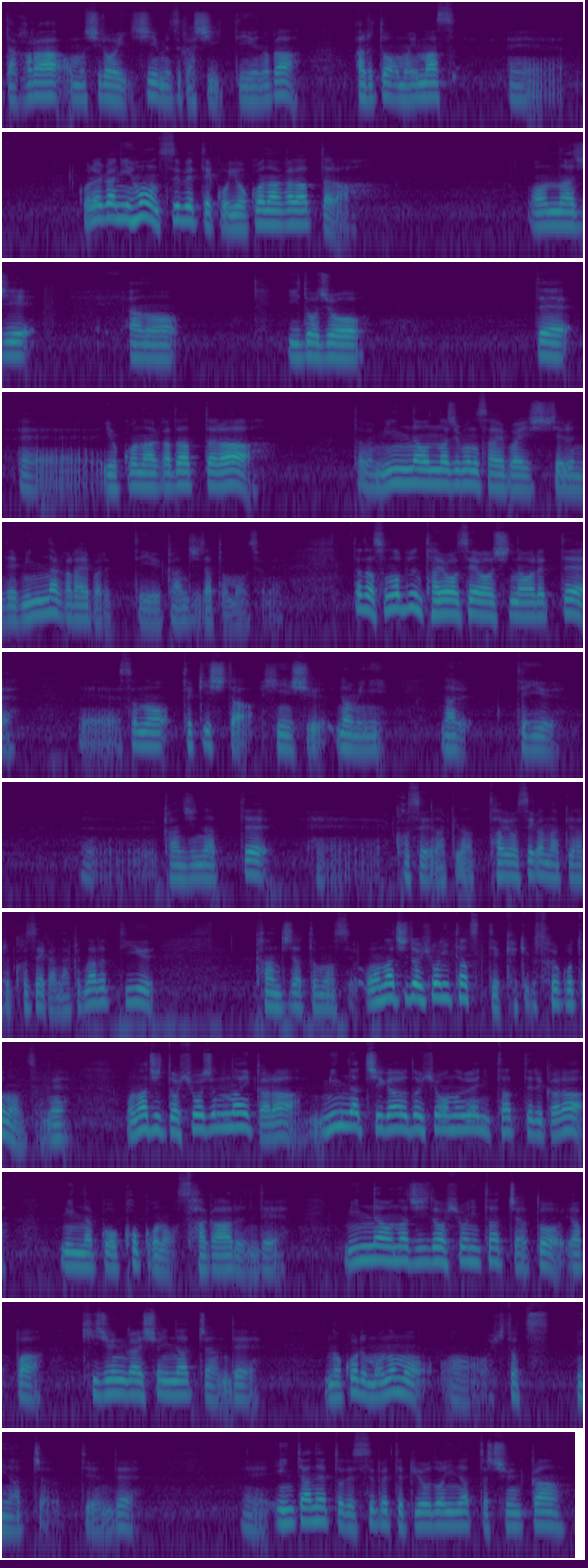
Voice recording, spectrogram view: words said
だから面白いし難しいっていうのがあると思います、えー、これが日本全てこう横長だったら同じあの井戸上で、えー、横長だったら多分みんな同じもの栽培してるんでみんながライバルっていう感じだと思うんですよね。ただその分多様性は失われて、えー、その適した品種のみになるっていう、えー、感じになって、えー、個性なくな多様性がなくなる個性がなくなるっていう感じだと思うんですよ。同じ土俵に立つって結局そういうことなんですよね。同じ土俵じゃないからみんな違う土俵の上に立ってるからみんなこう個々の差があるんでみんな同じ土俵に立っちゃうとやっぱ基準が一緒になっちゃうんで残るものも一つになっちゃうっていうんでインターネットで全て平等になった瞬間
